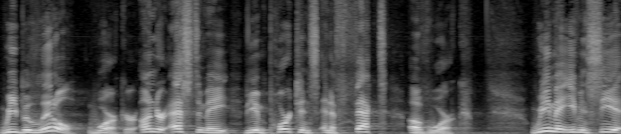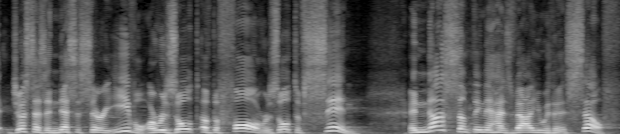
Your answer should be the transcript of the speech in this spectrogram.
We belittle work or underestimate the importance and effect of work. We may even see it just as a necessary evil, a result of the fall, result of sin, and not something that has value within itself.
